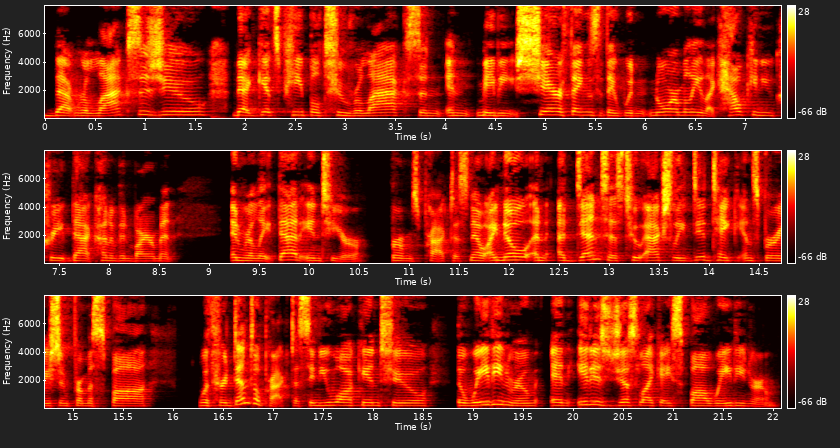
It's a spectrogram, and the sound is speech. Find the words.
that relaxes you, that gets people to relax and, and maybe share things that they wouldn't normally? Like, how can you create that kind of environment and relate that into your firm's practice. Now, I know an, a dentist who actually did take inspiration from a spa with her dental practice, and you walk into the waiting room, and it is just like a spa waiting room.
